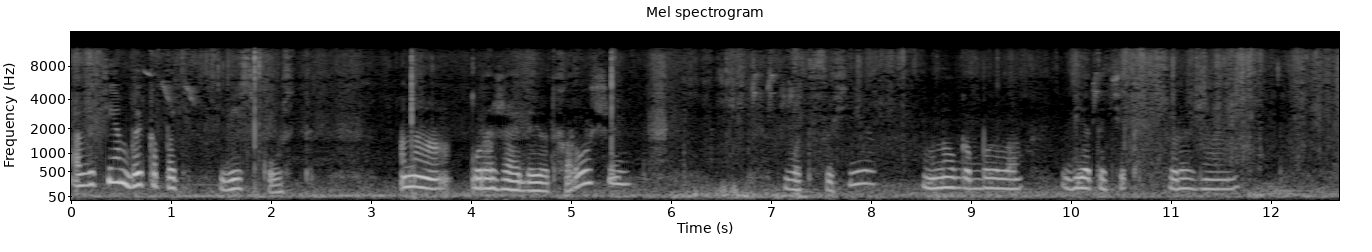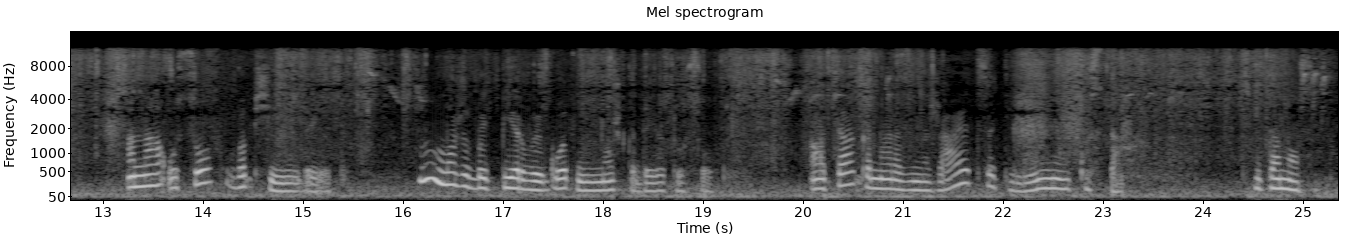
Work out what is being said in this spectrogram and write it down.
А затем выкопать весь куст. Она урожай дает хороший. Вот сухие много было веточек с урожаем. Она усов вообще не дает. Ну, может быть, первый год немножко дает усов. А так она размножается делением куста. Цветоносов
